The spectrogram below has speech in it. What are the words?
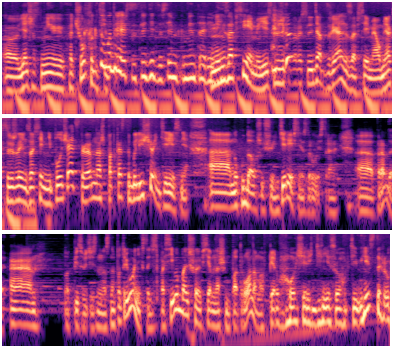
э, я сейчас не хочу как Как ты типа, умудряешься следить за всеми комментариями? не за всеми. Есть люди, которые следят реально за всеми, а у меня, к сожалению, за всеми не получается. Тогда бы наши подкасты были еще интереснее. А, ну, куда уж еще интереснее, с другой стороны. А, правда? А, подписывайтесь на нас на Патреоне. Кстати, спасибо большое всем нашим патронам, а в первую очередь Денису Оптимистеру,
